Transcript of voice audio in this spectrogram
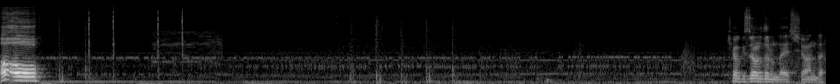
Oh oh. Çok zor durumdayız şu anda.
